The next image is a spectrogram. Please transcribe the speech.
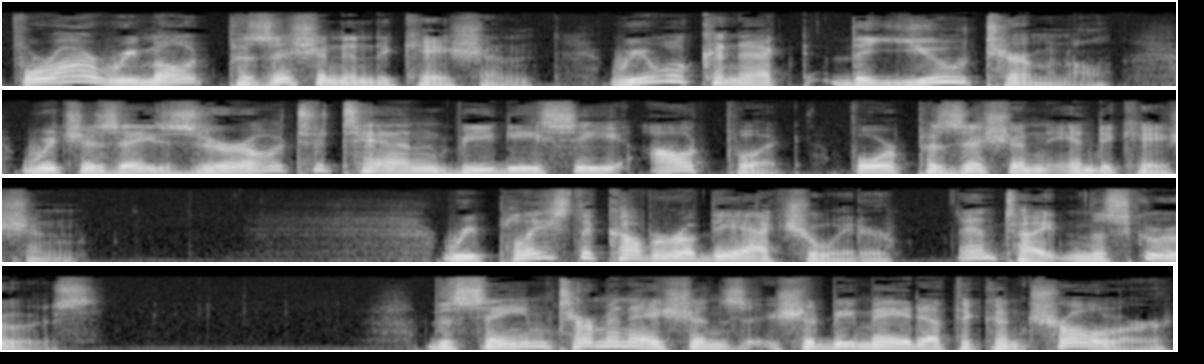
For our remote position indication, we will connect the U terminal, which is a 0 to 10 VDC output for position indication. Replace the cover of the actuator and tighten the screws. The same terminations should be made at the controller,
